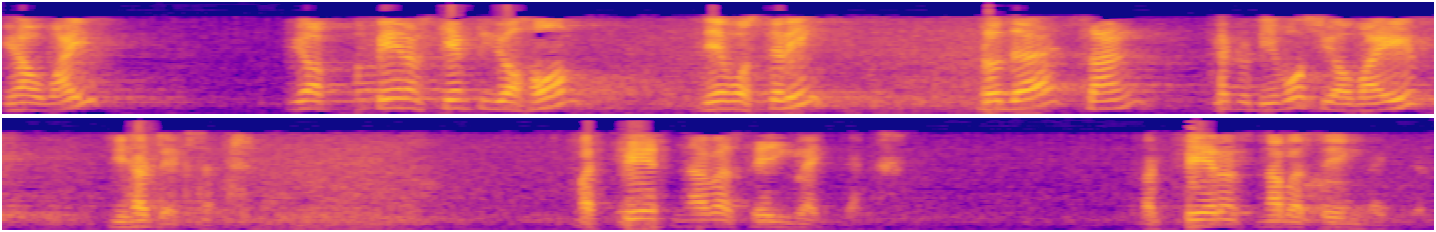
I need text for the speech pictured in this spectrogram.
you have wife, your parents came to your home, they was telling, brother, son, you have to divorce your wife, you have to accept. But parents never saying like that. But parents never saying like that.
